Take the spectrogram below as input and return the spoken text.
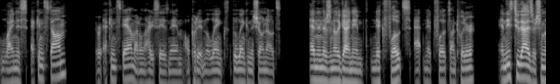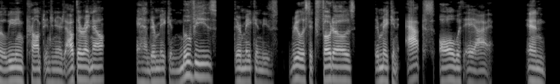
linus ekenstam or ekenstam i don't know how you say his name i'll put it in the link the link in the show notes and then there's another guy named nick floats at nick floats on twitter and these two guys are some of the leading prompt engineers out there right now. And they're making movies, they're making these realistic photos, they're making apps all with AI. And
